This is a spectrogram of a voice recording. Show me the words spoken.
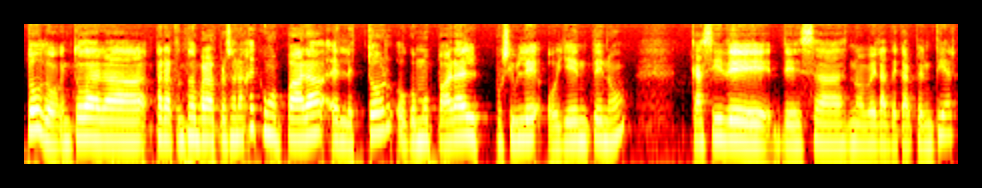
todo, en toda la, para tanto para los personajes como para el lector o como para el posible oyente, ¿no? Casi de, de esas novelas de Carpentier.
